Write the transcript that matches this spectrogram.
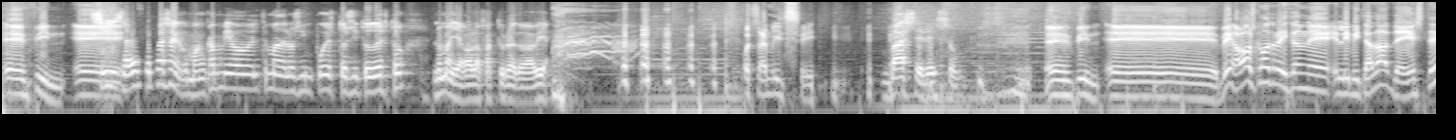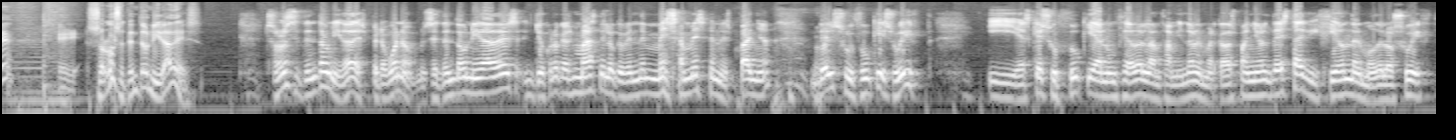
En fin, eh, Sí, ¿sabes qué pasa? Que como han cambiado el tema de los impuestos y todo esto, no me ha llegado la factura todavía. pues a mí sí. Va a ser eso. En fin, eh, venga, vamos con otra edición eh, limitada de este. Eh, solo 70 unidades. Solo 70 unidades, pero bueno, 70 unidades yo creo que es más de lo que venden mes a mes en España del Suzuki Swift. Y es que Suzuki ha anunciado el lanzamiento en el mercado español de esta edición del modelo Swift,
